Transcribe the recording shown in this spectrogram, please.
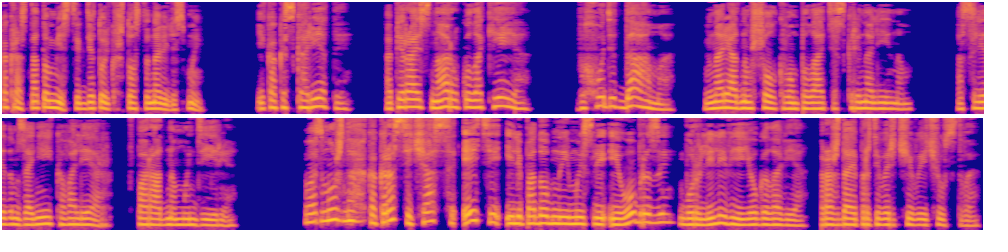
Как раз на том месте, где только что остановились мы. И как из кареты, опираясь на руку лакея, выходит дама в нарядном шелковом платье с кринолином, а следом за ней кавалер в парадном мундире. Возможно, как раз сейчас эти или подобные мысли и образы бурлили в ее голове, рождая противоречивые чувства.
